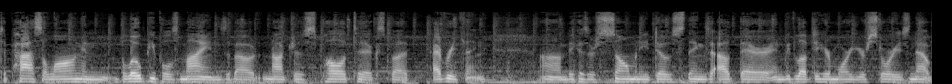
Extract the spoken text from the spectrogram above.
to pass along and blow people's minds about not just politics, but everything um, because there's so many dose things out there, and we'd love to hear more of your stories now,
